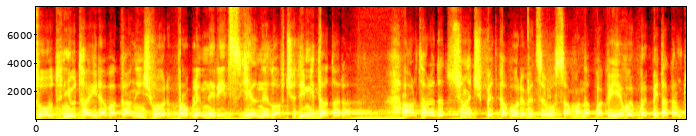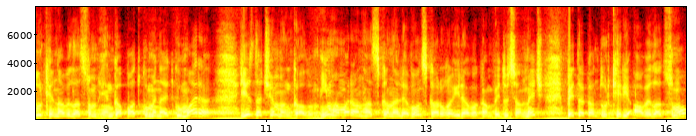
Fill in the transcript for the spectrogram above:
զուտ նյութաիրավական ինչ որ խնդիրներից ելնելով չդիմի դատարան արդարադատությունը չպետք է որևէ ձևով սահմանափակվի եւ որ պետական դուրք են ավելացնում հենգապատկում են այդ գումարը ես դա չեմ անցալում իմ համար անհասկանալի է ոնց կարող է իրավական պետության մեջ պետական դուրքերի ավելացումով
